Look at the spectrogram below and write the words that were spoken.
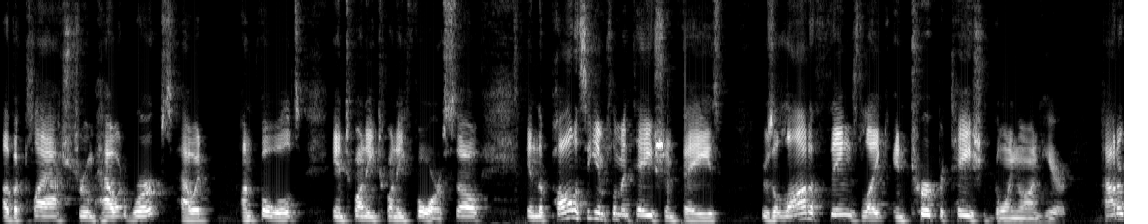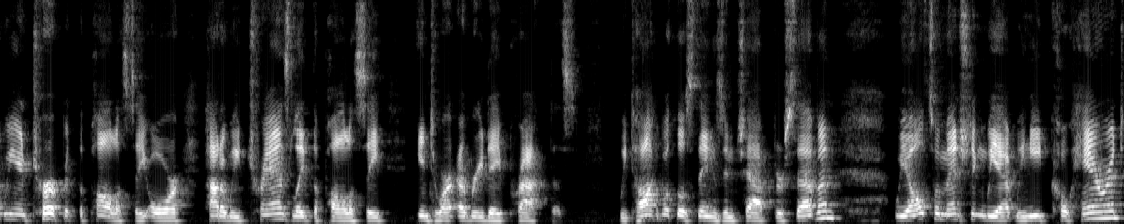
of a classroom, how it works, how it unfolds in 2024. So in the policy implementation phase, there's a lot of things like interpretation going on here. How do we interpret the policy, or how do we translate the policy into our everyday practice. We talk about those things in chapter 7. We also mentioning we have, we need coherent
